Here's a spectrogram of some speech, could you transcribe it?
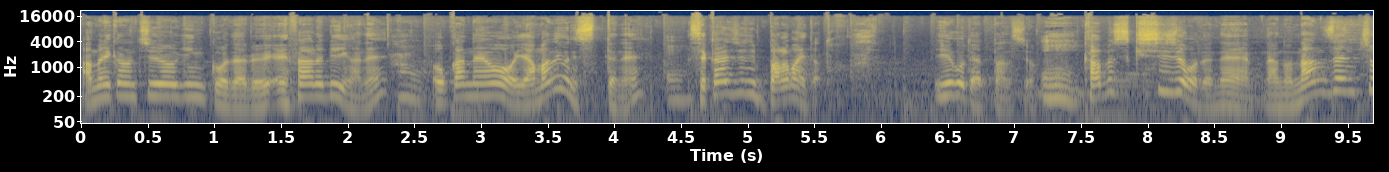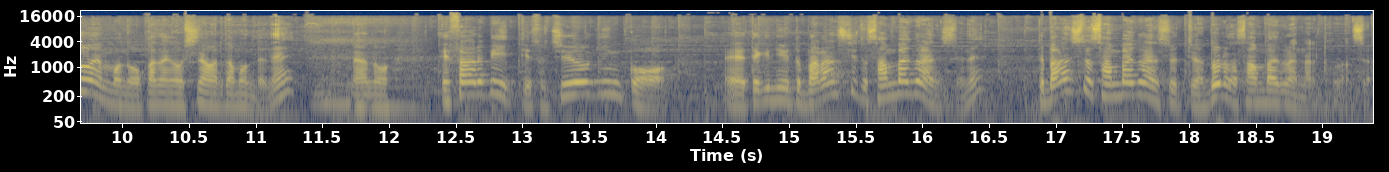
アメリカの中央銀行である FRB がね、はい。お金を山のように吸ってね、ええ。世界中にばらまいたと。いうことをやったんですよ、ええ。株式市場でねあの何千兆円ものお金が失われたもんでね、あの FRB っていう中央銀行、えー的に言うとバランスシート3倍ぐらいにしてね。でバランスシート3倍ぐらいにするっていうのはドルが3倍ぐらいになるってことなんですよ。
